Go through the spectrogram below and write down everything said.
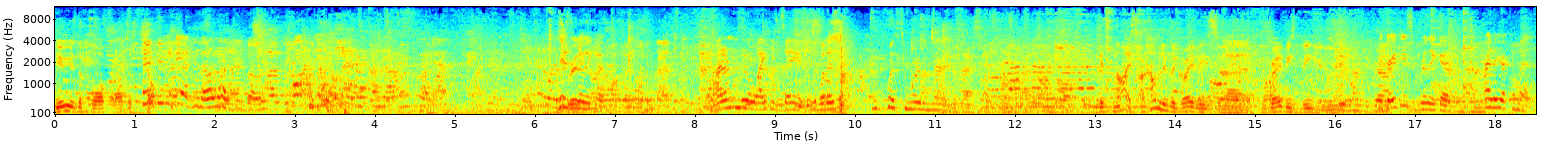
You use the fork, but I'll just chop. It's really really, good. I don't know why he's saying it. What is it? What's more than that? It's nice. I can't believe the gravy's uh, the gravy's vegan. The gravy is really good. Highly recommend.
